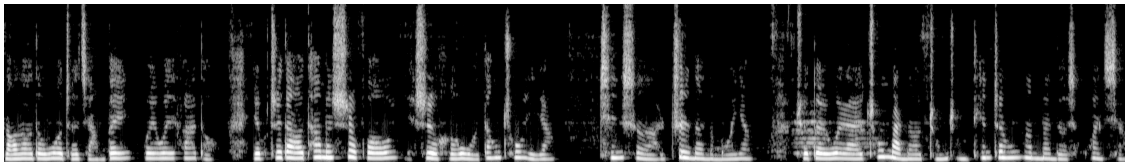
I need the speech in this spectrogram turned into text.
牢牢地握着奖杯，微微发抖；也不知道他们是否也是和我当初一样，青涩而稚嫩的模样。却对未来充满了种种天真烂漫的幻想。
